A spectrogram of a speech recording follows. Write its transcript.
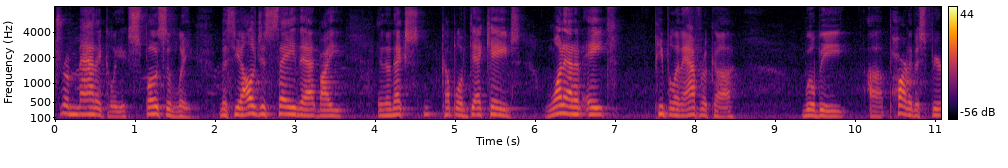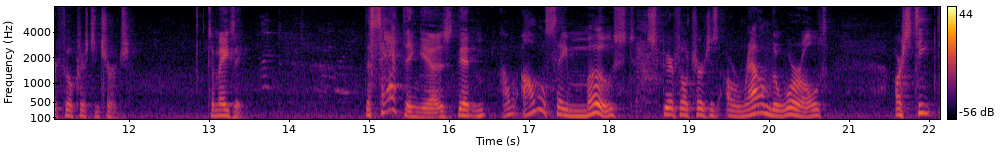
dramatically, explosively. Missiologists say that by in the next couple of decades, one out of eight people in Africa will be uh, part of a spirit filled Christian church. It's amazing. The sad thing is that I will say most spirit filled churches around the world are steeped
